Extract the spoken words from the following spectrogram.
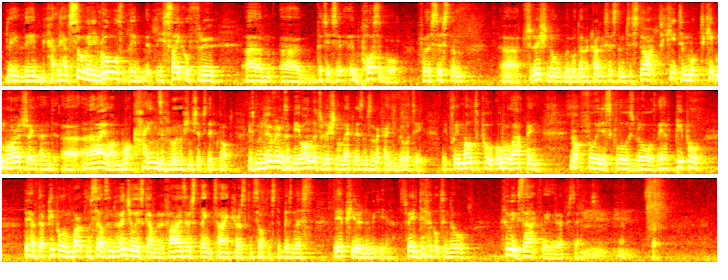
they, they, they have so many roles that they, they cycle through um, uh, that it's impossible for the system, uh, traditional liberal democratic system, to start to keep, to, to keep monitoring and uh, an eye on what kinds of relationships they've got. Because manoeuvrings are beyond the traditional mechanisms of accountability. They play multiple overlapping, not fully disclosed roles. They have people. They have their people and work themselves individually as government advisors, think tankers, consultants to business, they appear in the media. It's very difficult to know who exactly they represent. So,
